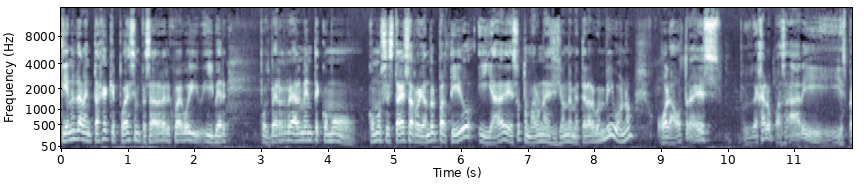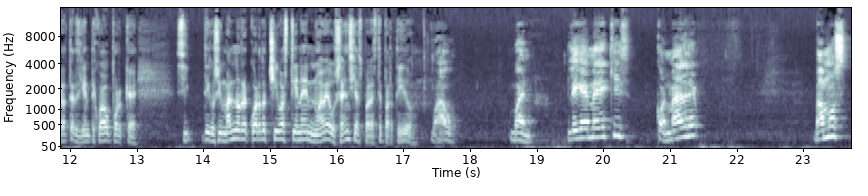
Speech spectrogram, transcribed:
tienes la ventaja que puedes empezar a ver el juego y, y ver, pues ver realmente cómo, cómo se está desarrollando el partido y ya de eso tomar una decisión de meter algo en vivo, ¿no? O la otra es, pues déjalo pasar y, y espérate el siguiente juego porque, si, digo, si mal no recuerdo, Chivas tiene nueve ausencias para este partido. Wow. Bueno, Liga MX con madre. Vamos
